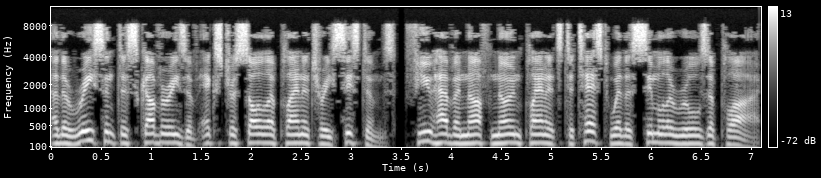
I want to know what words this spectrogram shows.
Are the recent discoveries of extrasolar planetary systems, few have enough known planets to test whether similar rules apply.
